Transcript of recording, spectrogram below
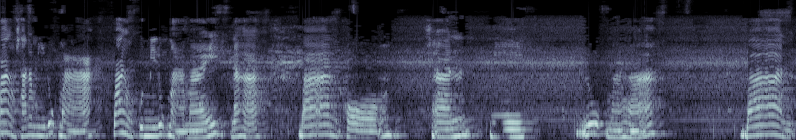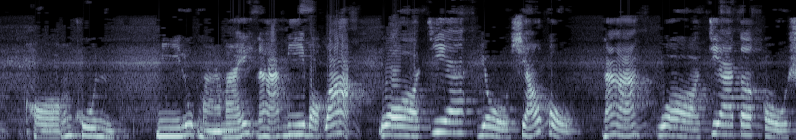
บ้านของฉันน่ะมีลูกหมา บ้านของคุณมีลูกหมาไหมนะคะ บ้านของฉันมีลูกหมา บ้านของคุณมีลูกหมาไหมนะคะ B บอกว่า我家有小狗นะคะ我家的狗是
